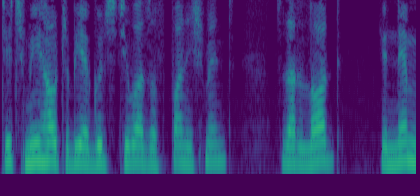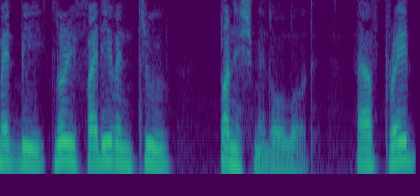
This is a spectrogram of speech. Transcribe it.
Teach me how to be a good steward of punishment, so that, Lord, your name might be glorified even through punishment, O Lord. I have prayed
